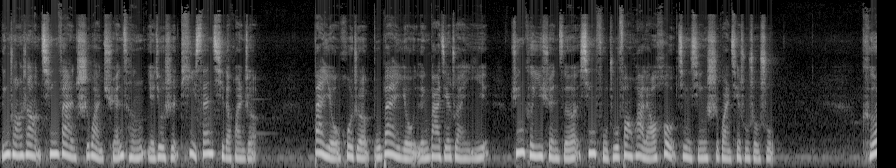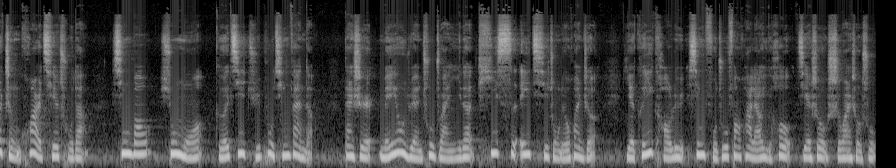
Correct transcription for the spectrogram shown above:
临床上侵犯食管全层，也就是 T 三期的患者，伴有或者不伴有淋巴结转移。均可以选择新辅助放化疗后进行食管切除手术。可整块切除的心包、胸膜、膈肌局部侵犯的，但是没有远处转移的 T 四 A 期肿瘤患者，也可以考虑新辅助放化疗以后接受食管手术。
